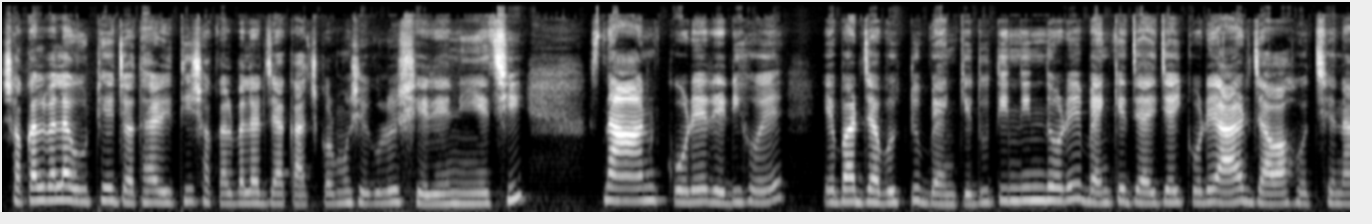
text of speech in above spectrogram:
সকালবেলা উঠে যথারীতি সকালবেলার যা কাজকর্ম, সেগুলো সেরে নিয়েছি। স্নান করে রেডি হয়ে এবার যাব একটু ব্যাংকে দু তিন দিন ধরে ব্যাংকে যাই যাই করে আর যাওয়া হচ্ছে না,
